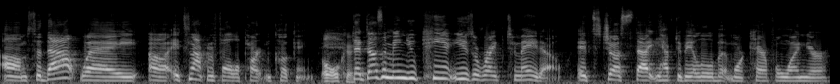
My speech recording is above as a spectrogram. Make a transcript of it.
Um, so that way, uh, it's not going to fall apart in cooking. Oh, okay. That doesn't mean you can't use a ripe tomato. It's just that you have to be a little bit more careful when you're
